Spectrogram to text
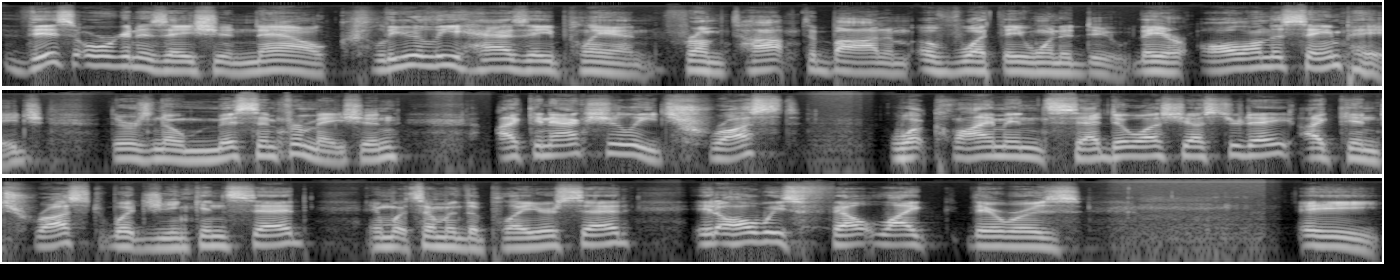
this organization now clearly has a plan from top to bottom of what they want to do. They are all on the same page. There's no misinformation. I can actually trust what Kleiman said to us yesterday. I can trust what Jenkins said and what some of the players said. It always felt like there was a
